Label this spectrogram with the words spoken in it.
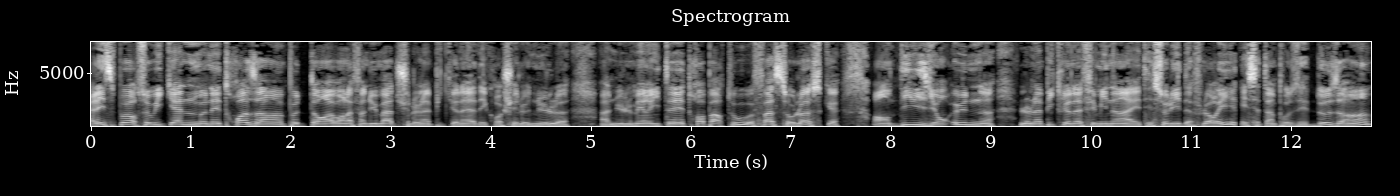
Allez, sport ce week-end, mené 3 à 1, peu de temps avant la fin du match, l'Olympique lyonnais a décroché le nul, un nul mérité, 3 partout, face au LOSC. En division 1, l'Olympique lyonnais féminin a été solide à Fleury et s'est imposé 2 à 1.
